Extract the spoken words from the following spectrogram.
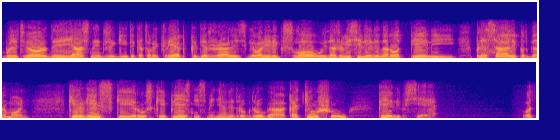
были твердые, ясные джигиты, которые крепко держались, говорили к слову и даже веселили народ, пели и плясали под гармонь. Киргизские и русские песни сменяли друг друга, а «Катюшу» пели все. Вот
